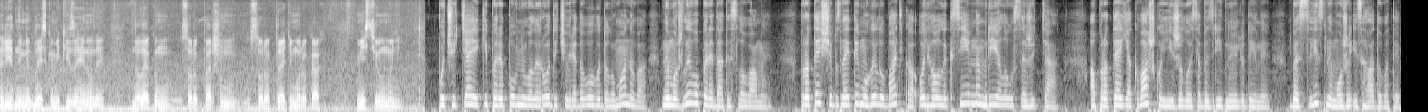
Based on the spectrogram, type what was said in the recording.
рідним і близьким, які загинули в далекому 41-му, 43-му роках в місті Умані. Почуття, які переповнювали родичів рядового Доломанова, неможливо передати словами. Про те, щоб знайти могилу батька, Ольга Олексіївна мріяла усе життя. А про те, як важко їй жилося без рідної людини, без сліз не може і згадувати.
